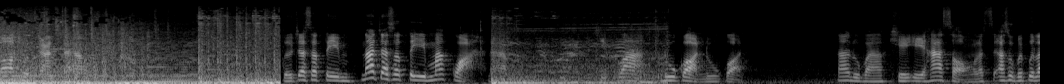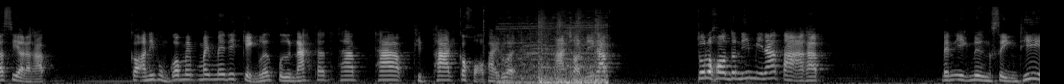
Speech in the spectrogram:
รอชมกันนะครับ หรือจะ stream น่าจะ stream มากกว่านะครับ คิดว่าดูก่อนดูก่อนน่าดูมา KA 5 2แล้วอาสุเป็นปืนรัสเซียเหรอครับ ก็อันนี้ผมก็ไม่ไม่ไม่ได้เก่งเรื่องปืนนะ ถ้าถ้าถ้าผิดพลาดก็ขออภัยด้วยอ่าช็อตนี้ครับ ตัวละครตัวนี้มีหน้าตาครับ เป็นอีกหนึ่งสิ่งที่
